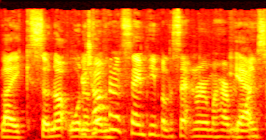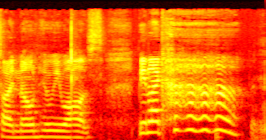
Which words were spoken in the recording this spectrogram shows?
Like so, not one You're of talking them. about the same people that sat in a room with Harvey Yeah. Weinstein, knowing who he was, being like, ha ha ha ha.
